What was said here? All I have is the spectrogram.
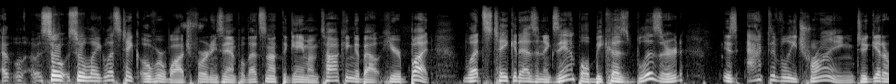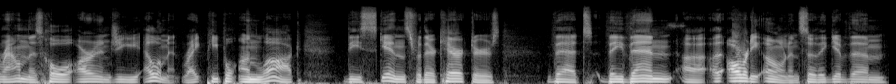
uh, so so like let's take Overwatch for an example. That's not the game I'm talking about here, but let's take it as an example because Blizzard is actively trying to get around this whole RNG element, right? People unlock these skins for their characters that they then uh, already own, and so they give them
